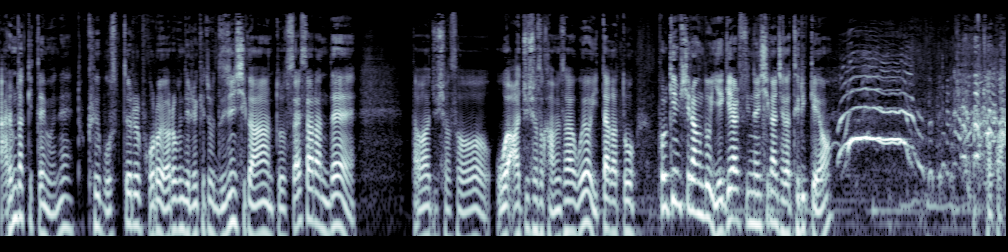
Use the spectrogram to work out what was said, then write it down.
아름답기 때문에 또 그 모습들을 보러 여러분들이 이렇게 좀 늦은 시간 또 쌀쌀한데 나와주셔서 와주셔서 감사하고요. 이따가 또 폴킴 씨랑도 얘기할 수 있는 시간 제가 드릴게요. 저봐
